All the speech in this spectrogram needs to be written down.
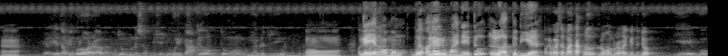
ah. Ya, ya tapi kalau ada kebutuhan mendesak bisa juga dipakai waktu itu mau Oh, enggak yang ngomong buat beli rumahnya itu lo atau dia? Pakai bahasa Batak lu, lu ngobrol kayak gitu, Job. Iya, gue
